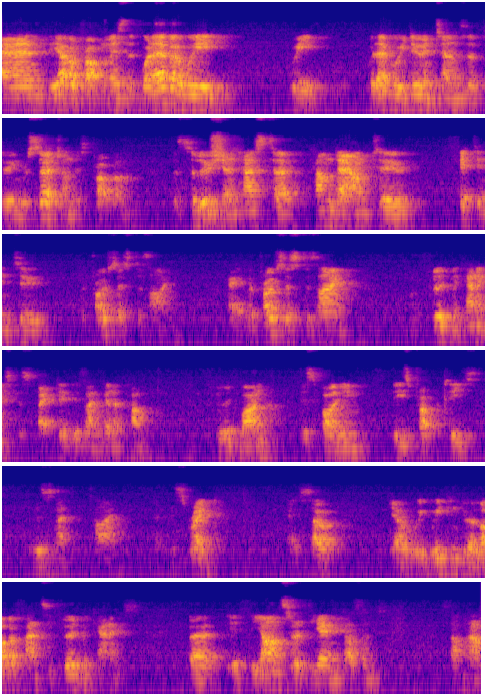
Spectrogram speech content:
And the other problem is that whatever we, we, whatever we do in terms of doing research on this problem, the solution has to come down to fit into the process design. Okay? The process design, from a fluid mechanics perspective, is I'm going to pump fluid one, this volume, these properties, this length of time, at this rate. Okay? So, you know, we, we can do a lot of fancy fluid mechanics, but if the answer at the end doesn't somehow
